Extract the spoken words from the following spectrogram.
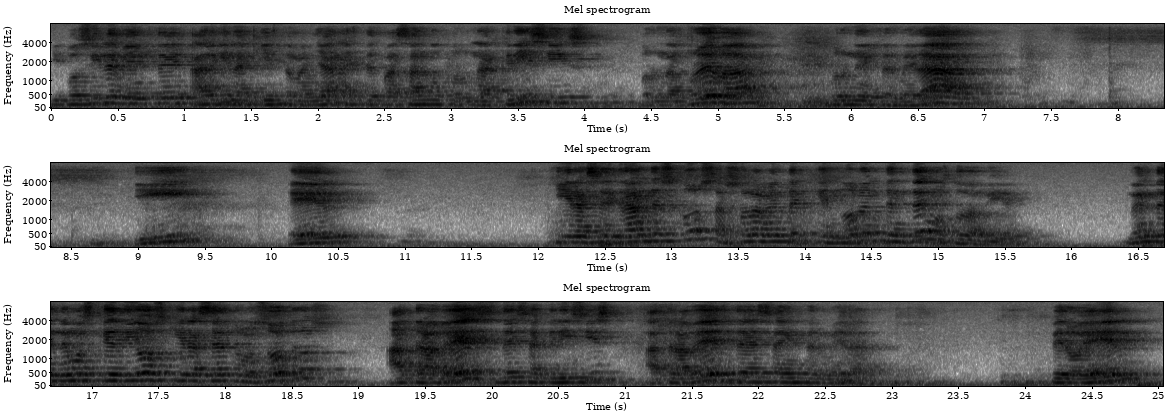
Y posiblemente alguien aquí esta mañana esté pasando por una crisis, por una prueba, por una enfermedad. Y Él quiere hacer grandes cosas, solamente que no lo entendemos todavía. No entendemos qué Dios quiere hacer con nosotros a través de esa crisis, a través de esa enfermedad. Pero Él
